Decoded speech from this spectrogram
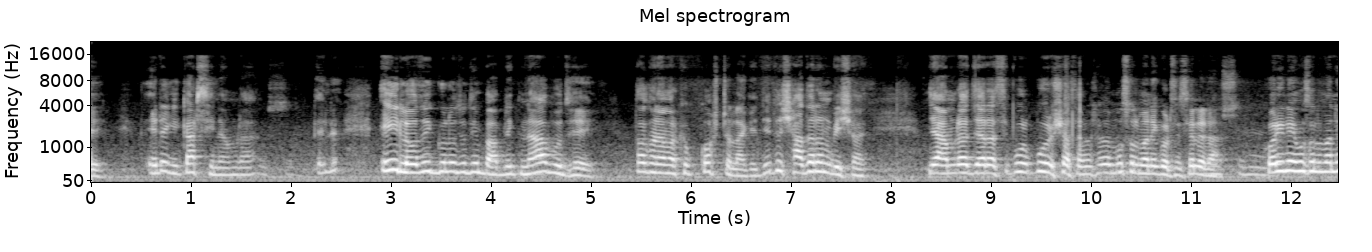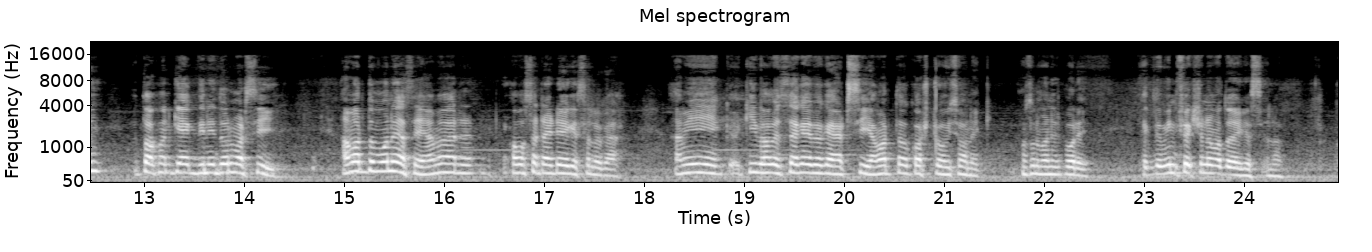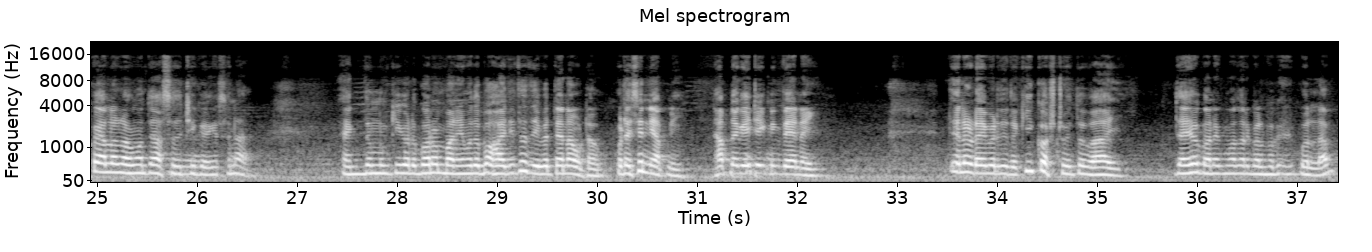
এটা কি কাটছি না আমরা? তাইলে এই লজিকগুলো যদি পাবলিক না বুঝে তখন আমার খুব কষ্ট লাগে। যেহেতু সাধারণ বিষয় যে আমরা যারা পুরুষ আছে আমরা সবাই মুসলমানি করছি ছেলেরা। হ্যাঁ। করি নাই মুসলমানি? তখন কি একদিনই দৌড় মারছি? আমার তো মনে আছে আমার অবস্থা টাইট হয়ে গেছিল গা আমি কীভাবে জায়গায় জায়গায় আটছি আমার তো কষ্ট হয়েছে অনেক। মুসলমানের পরে একদম ইনফেকশনের মতো হয়ে গেছিল। কই আল্লাহ রহমতে আস্তে ঠিক হয়ে গেছে না? একদম কি করে গরম পানির মধ্যে বহাই দিত এবার তেনা উঠাও। ওটাইছেন নি আপনি? আপনাকে এই টেকনিক দেয় নাই। তেনা এবার দিত কী কষ্ট হইতো ভাই? যাই হোক, অনেক মজার গল্প করলাম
